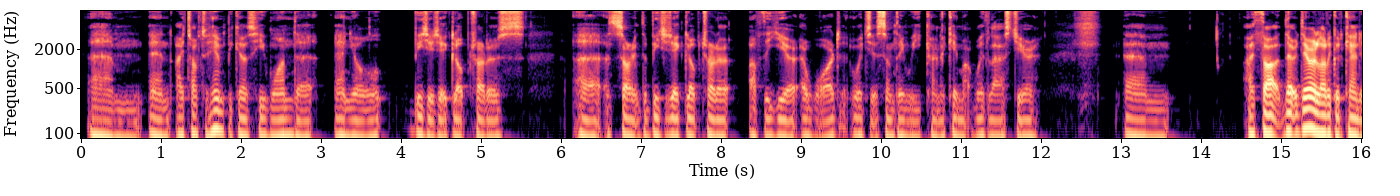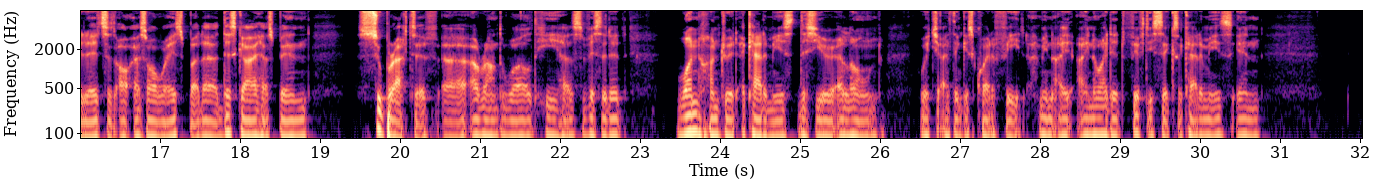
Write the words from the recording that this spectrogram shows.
Um, and I talked to him because he won the annual BJJ Globetrotters, uh, sorry, the BJJ Globetrotter of the Year award, which is something we kind of came up with last year. Um, I thought there there are a lot of good candidates as, as always, but uh, this guy has been super active uh, around the world. He has visited 100 academies this year alone, which I think is quite a feat. I mean, I, I know I did 56 academies in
